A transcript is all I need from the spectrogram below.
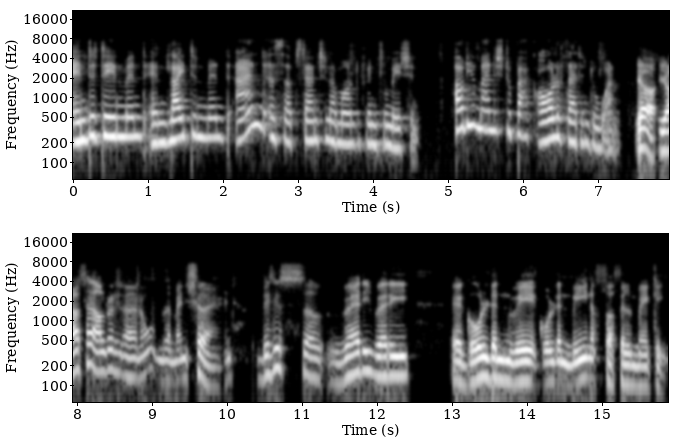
entertainment, enlightenment, and a substantial amount of information. How do you manage to pack all of that into one? Yeah, yeah, as I already uh, know mentioned, this is a very, very a golden way, golden mean of uh, filmmaking,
